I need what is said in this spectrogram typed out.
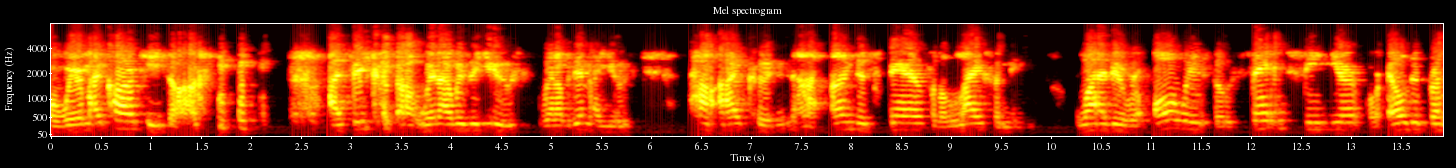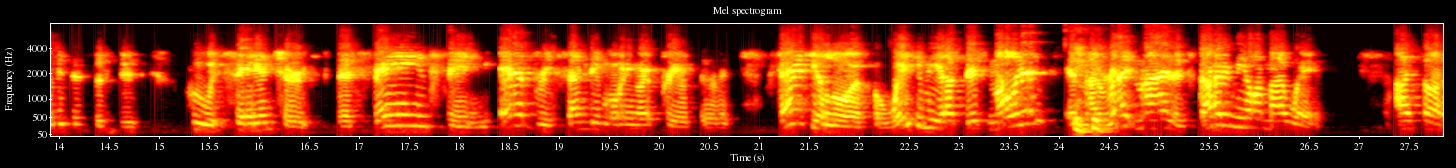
or where my car keys are. I think about when I was a youth when I was in my youth, how I could not understand for the life of me why there were always those same senior or elder brothers and sisters who would say in church the same thing every Sunday morning or at prayer service. Thank you, Lord, for waking me up this morning in my right mind and starting me on my way. I thought,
